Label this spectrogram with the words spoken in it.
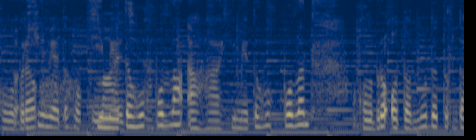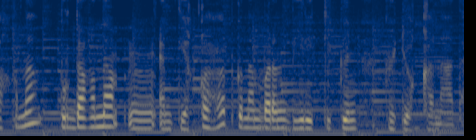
колобра Химията хок. химията хук болан, ага, химията хук болан, колбра отонну да турдахына, турдагына эмтиекка хөп, кынан баран бир икки күн көтөк канада.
